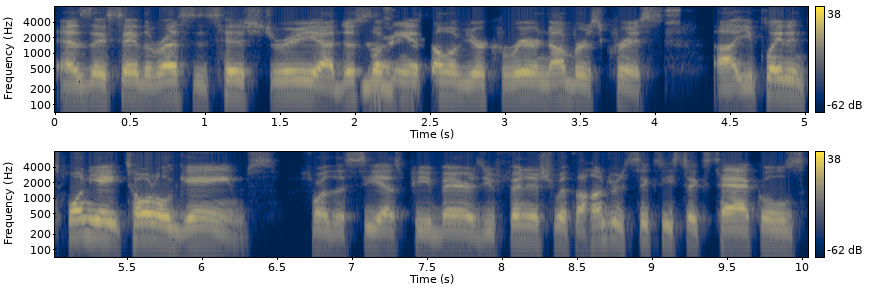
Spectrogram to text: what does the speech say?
As they say, the rest is history. Uh, just right. looking at some of your career numbers, Chris, uh, you played in 28 total games for the CSP Bears. You finished with 166 tackles,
